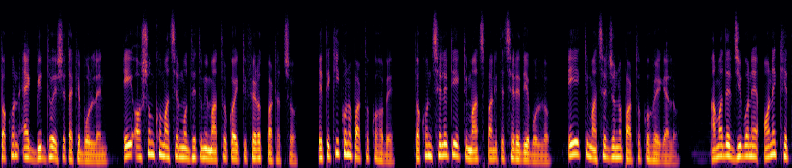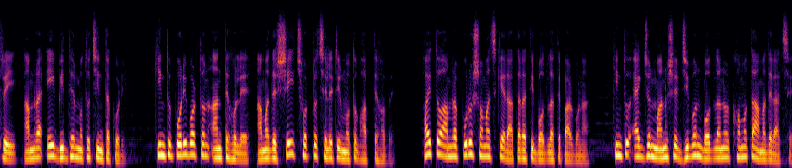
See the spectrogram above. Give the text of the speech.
তখন এক বৃদ্ধ এসে তাকে বললেন, এই অসংখ্য মাছের মধ্যে তুমি মাত্র কয়েকটি ফেরত পাঠাচ্ছ। এতে কি কোনো পার্থক্য হবে? তখন ছেলেটি একটি মাছ পানিতে ছেড়ে দিয়ে বলল, এই একটি মাছের জন্য পার্থক্য হয়ে গেল। আমাদের জীবনে অনেক ক্ষেত্রেই আমরা এই বৃদ্ধের মতো চিন্তা করি। কিন্তু পরিবর্তন আনতে হলে আমাদের সেই ছোট্ট ছেলেটির মতো ভাবতে হবে। হয়তো আমরা পুরো সমাজকে রাতারাতি বদলাতে পারব না। কিন্তু একজন মানুষের জীবন বদলানোর ক্ষমতা আমাদের আছে।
